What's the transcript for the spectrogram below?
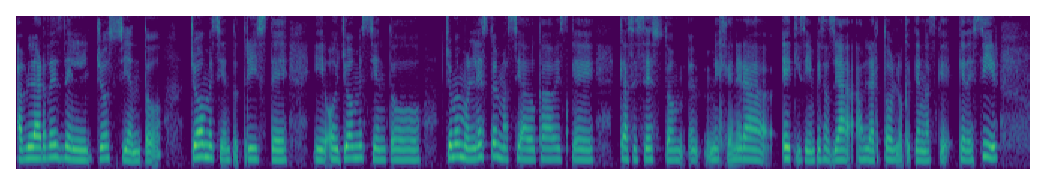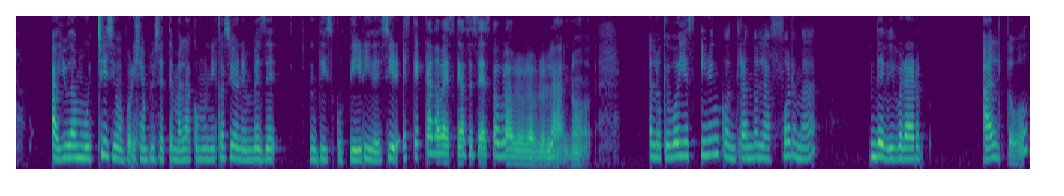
hablar desde el yo siento, yo me siento triste y, o yo me siento yo me molesto demasiado cada vez que, que haces esto, me genera X y empiezas ya a hablar todo lo que tengas que, que decir, ayuda muchísimo, por ejemplo, ese tema de la comunicación, en vez de discutir y decir, es que cada vez que haces esto, bla, bla, bla, bla, bla, no. A lo que voy es ir encontrando la forma de vibrar alto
